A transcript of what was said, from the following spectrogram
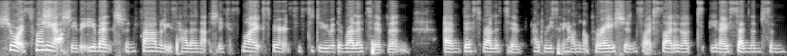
Sure, it's funny actually that you mentioned families, Helen, actually, because my experience is to do with a relative and um, this relative had recently had an operation, so I decided I'd, you know, send them some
